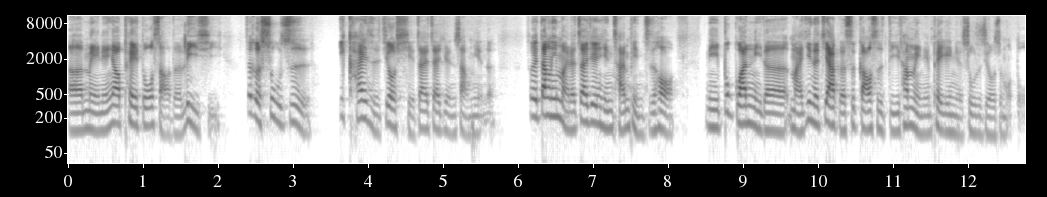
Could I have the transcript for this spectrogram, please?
呃每年要配多少的利息，这个数字。一开始就写在债券上面了，所以当你买了债券型产品之后，你不管你的买进的价格是高是低，它每年配给你的数字就这么多。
